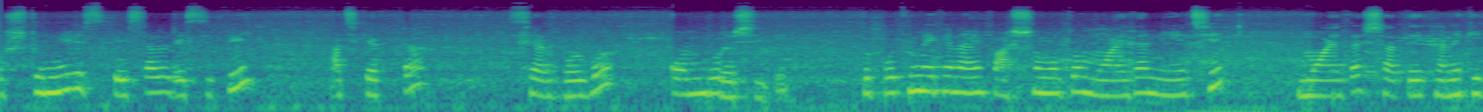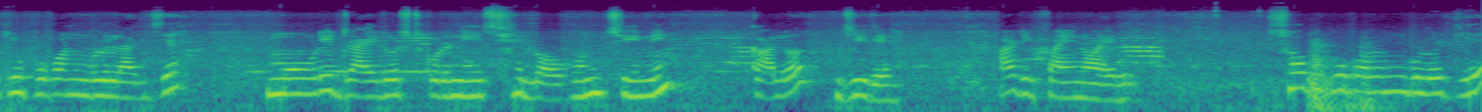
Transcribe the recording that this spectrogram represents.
অষ্টমীর স্পেশাল রেসিপি আজকে একটা শেয়ার করব কম্বো রেসিপি তো প্রথমে এখানে আমি পাঁচশো মতো ময়দা নিয়েছি। ময়দার সাথে এখানে কী কী উপকরণগুলো লাগছে? মৌরি ড্রাই রোস্ট করে নিয়েছি, লবণ, চিনি, কালো জিরে। আর রিফাইন অয়েল। সব উপকরণগুলো দিয়ে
